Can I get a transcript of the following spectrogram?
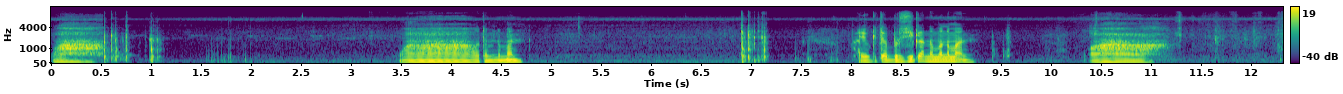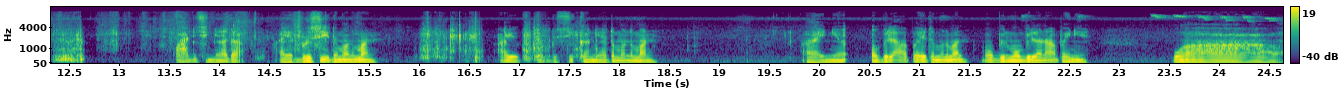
Wow. Wow, teman-teman. Ayo kita bersihkan teman-teman. Wah. Wah, di sini ada air bersih teman-teman. Ayo kita bersihkan ya teman-teman. Ah, ini mobil apa ya teman-teman? Mobil-mobilan apa ini? Wow.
